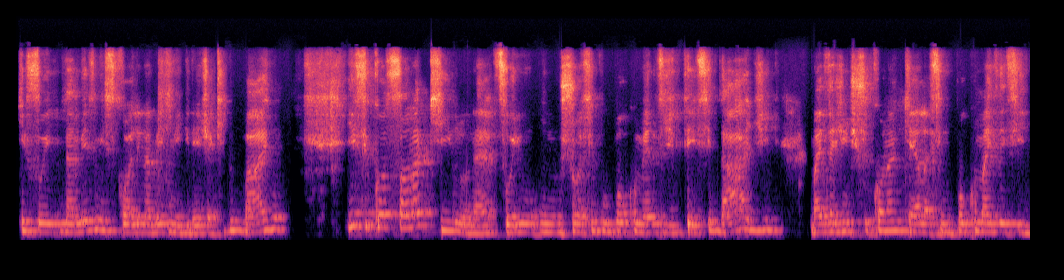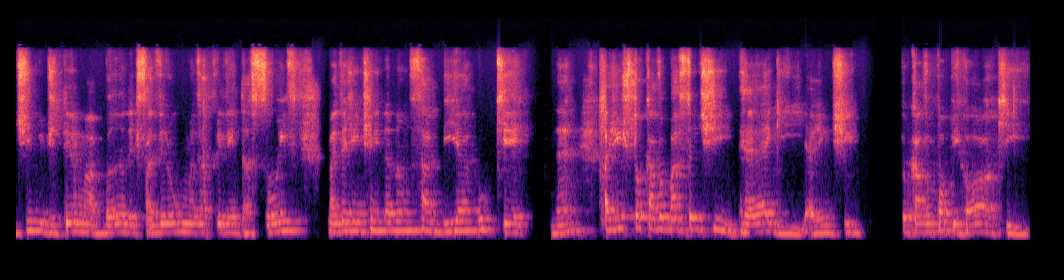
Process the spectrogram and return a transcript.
Que foi na mesma escola e na mesma igreja aqui do bairro, e ficou só naquilo, né? Foi um show assim com um pouco menos de intensidade, mas a gente ficou naquela, assim, um pouco mais decidido de ter uma banda, de fazer algumas apresentações, mas a gente ainda não sabia o que, né? A gente tocava bastante reggae, a gente tocava pop rock.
